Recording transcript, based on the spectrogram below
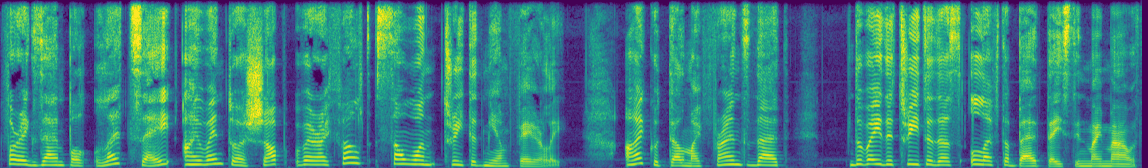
For example, let's say I went to a shop where I felt someone treated me unfairly. I could tell my friends that the way they treated us left a bad taste in my mouth.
